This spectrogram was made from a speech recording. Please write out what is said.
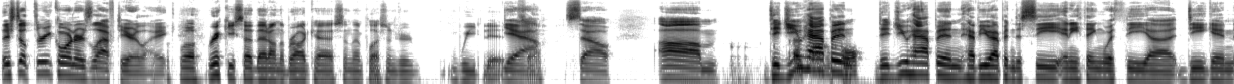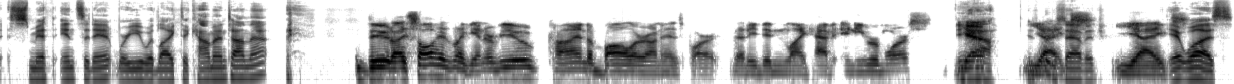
there's still three corners left here. Like, Well, Ricky said that on the broadcast, and then Plessinger weeded it. yeah. so. So, um, did you That's happen? awful. Did you happen? Have you happened to see anything with the uh, Deegan Smith incident where you would like to comment on that? Dude, I saw his like interview, kind of baller on his part that he didn't like have any remorse. yeah. It was pretty savage. Yikes! It was.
